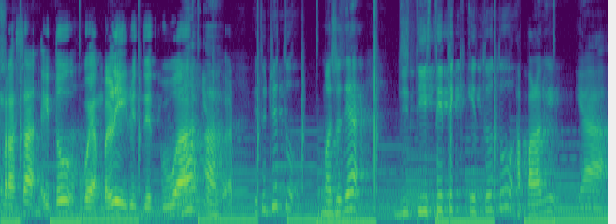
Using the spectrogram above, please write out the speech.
merasa itu gue yang beli duit-duit gua Ah, gitu ah. kan. itu dia tuh maksudnya di, di titik itu tuh apalagi ya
